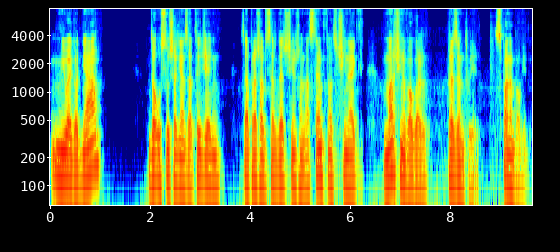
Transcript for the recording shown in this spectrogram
miłego dnia. Do usłyszenia za tydzień. Zapraszam serdecznie na następny odcinek. Marcin Wogel prezentuje. Z Panem Bogiem.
